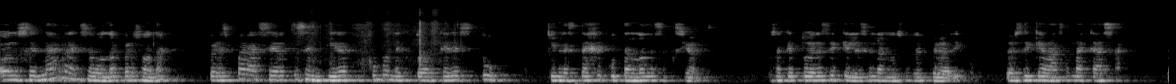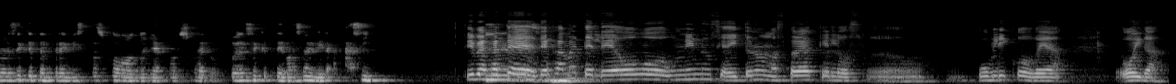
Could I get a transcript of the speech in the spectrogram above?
o se narra en segunda persona, pero es para hacerte sentir a ti como lector que eres tú quien está ejecutando las acciones. O sea, que tú eres el que lees el anuncio del periódico, tú eres el que vas a la casa, tú eres el que te entrevistas con Doña Consuelo, tú eres el que te vas a vivir así. Sí, déjame te leo un enunciadito nomás para que los uh, público vea. Oiga,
